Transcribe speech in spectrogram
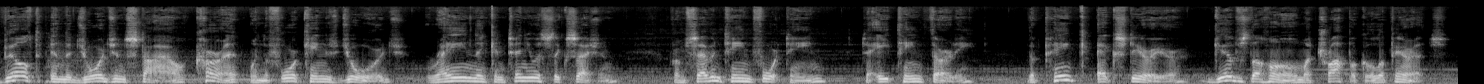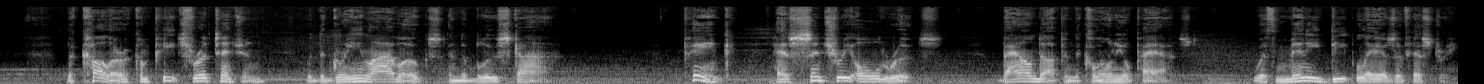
Built in the Georgian style, current when the four kings George reigned in continuous succession from 1714 to 1830, the pink exterior gives the home a tropical appearance. The color competes for attention with the green live oaks and the blue sky. Pink has century-old roots, bound up in the colonial past, with many deep layers of history.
